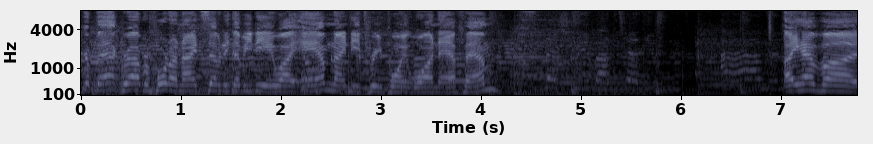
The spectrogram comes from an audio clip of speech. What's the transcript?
Welcome back. Rob Report on 970 WDAY AM, 93.1 FM. I have uh,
